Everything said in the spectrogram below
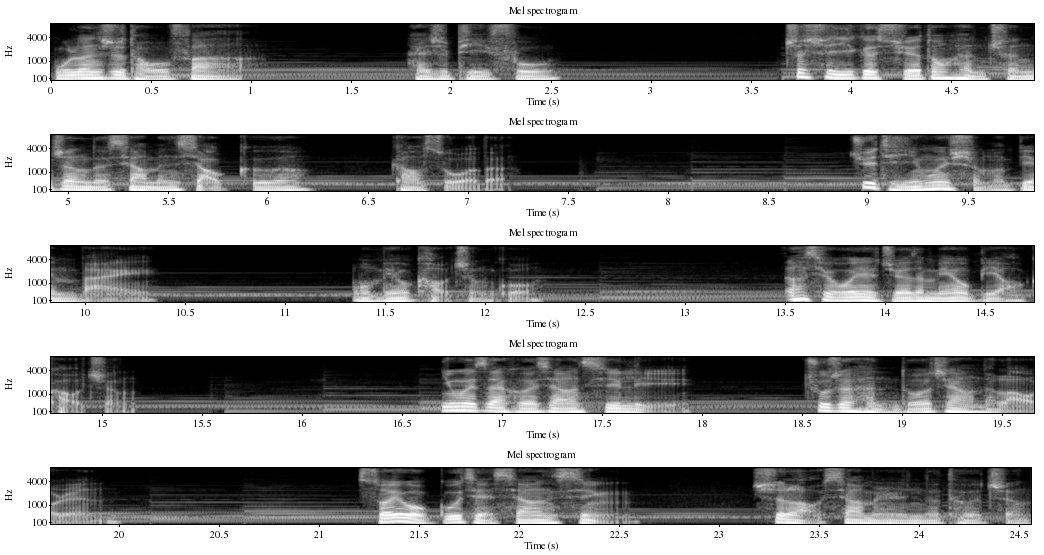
无论是头发还是皮肤。这是一个血统很纯正的厦门小哥。告诉我的，具体因为什么变白，我没有考证过，而且我也觉得没有必要考证，因为在荷香溪里住着很多这样的老人，所以我姑且相信是老厦门人的特征。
